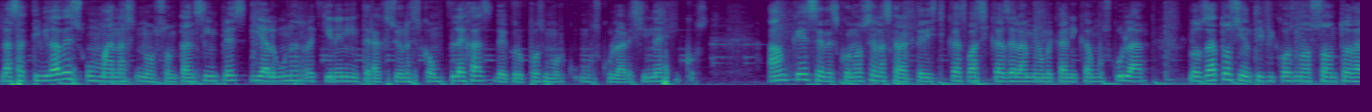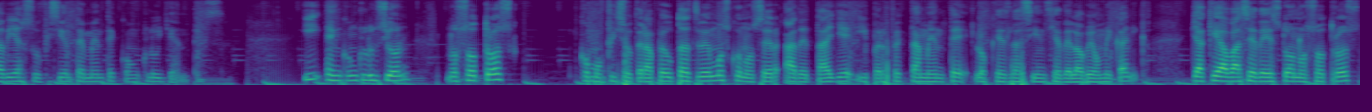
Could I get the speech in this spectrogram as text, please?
Las actividades humanas no son tan simples y algunas requieren interacciones complejas de grupos musculares sinérgicos. Aunque se desconocen las características básicas de la biomecánica muscular, los datos científicos no son todavía suficientemente concluyentes. Y en conclusión, nosotros como fisioterapeutas debemos conocer a detalle y perfectamente lo que es la ciencia de la biomecánica, ya que a base de esto nosotros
